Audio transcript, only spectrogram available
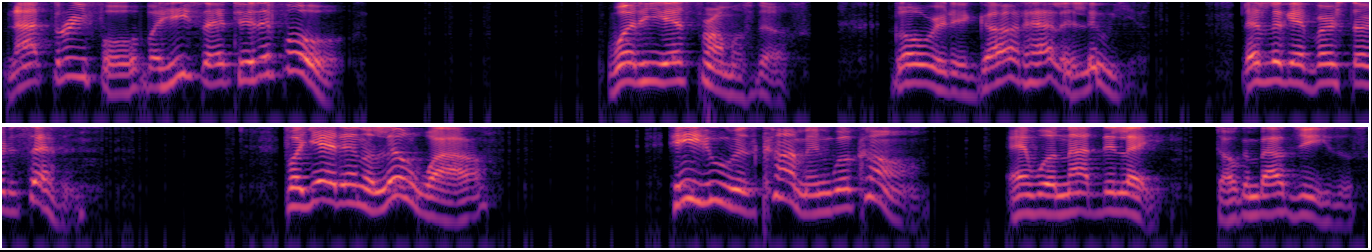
not three fourths, but he said to the full. What he has promised us. Glory to God, hallelujah. Let's look at verse 37. For yet in a little while, he who is coming will come and will not delay. Talking about Jesus.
